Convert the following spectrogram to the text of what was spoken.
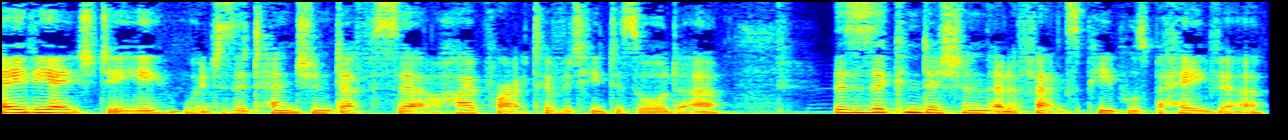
ADHD, which is attention deficit hyperactivity disorder. This is a condition that affects people's behaviour.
